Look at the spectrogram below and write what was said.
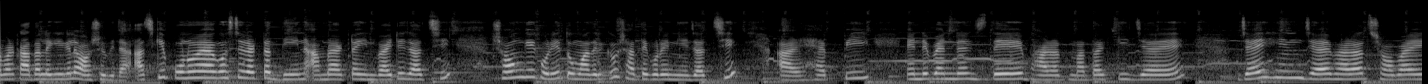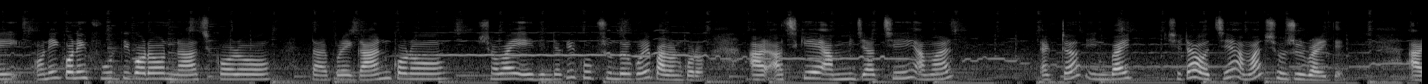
আবার কাদা লেগে গেলে অসুবিধা। আজকে পনেরোই আগস্টের একটা দিন, আমরা একটা ইনভাইটে যাচ্ছি। সঙ্গে করে তোমাদেরকেও সাথে করে নিয়ে যাচ্ছি। আর happy independence day Bharat Mata কি জয়। জয় হিন্দ, জয় ভারত, সবাই অনেক অনেক ফুর্তি করো, নাচ করো, তারপরে গান করো, সবাই এই দিনটাকে খুব সুন্দর করে পালন করো। আর আজকে আমি যাচ্ছি আমার একটা ইনভাইট সেটা হচ্ছে আমার শ্বশুর বাড়িতে। আর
